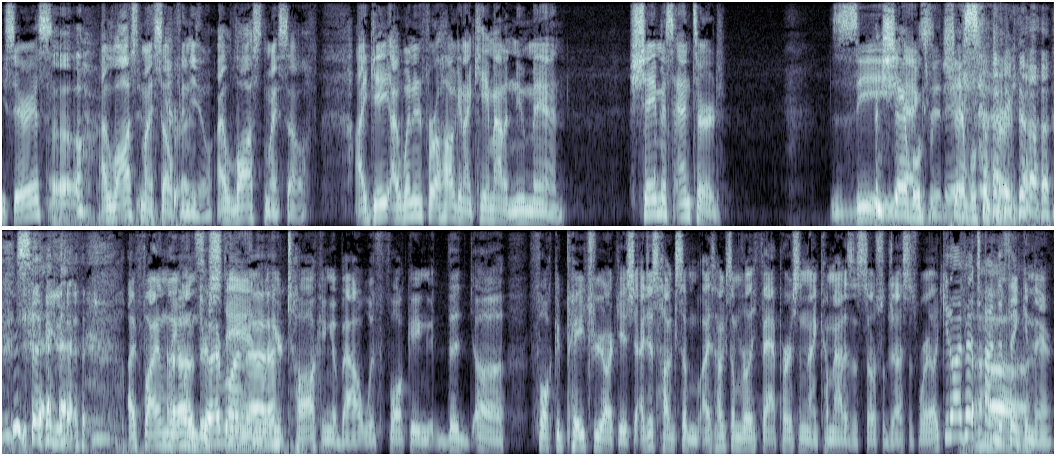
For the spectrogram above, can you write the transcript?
You serious? I lost myself in you. I lost myself. I gave, I went in for a hug and I came out a new man. Seamus entered. Z Shambles- exited. shambles returned. I finally Uh, so understand everyone, uh, what you're talking about with fucking the uh fucking patriarchy. shit. I just hug some I hug some really fat person and I come out as a social justice warrior. Like, you know, I've had time to think in there.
